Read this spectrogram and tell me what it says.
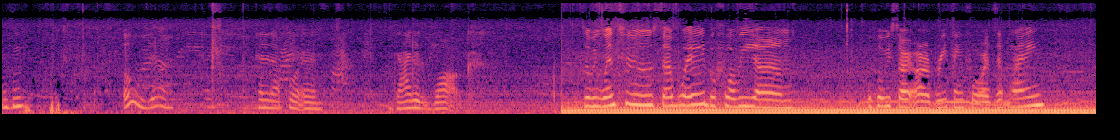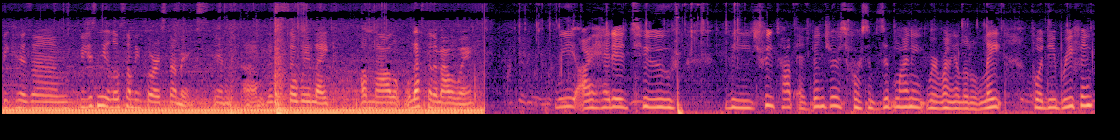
Mm-hmm. Oh yeah. Headed out for a guided walk. So we went to Subway before we um before we start our briefing for our zip lining because um we just need a little something for our stomachs and um there's a Subway like a mile less than a mile away. We are headed to the Treetop Adventures for some zip lining. We're running a little late for debriefing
